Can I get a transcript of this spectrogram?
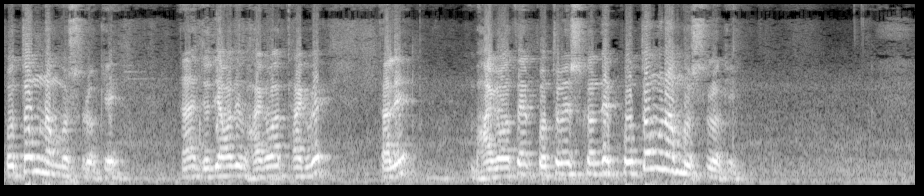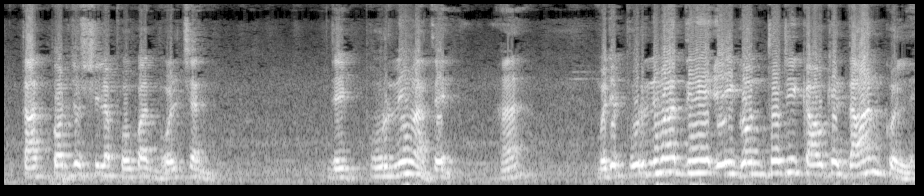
প্রথম নম্বর শ্লোকে হ্যাঁ? যদি আমাদের ভাগবত থাকবে, তাহলে ভাগবতের প্রথম স্কন্ধের প্রথম নম্বর শ্লোকে। তাৎপর্য শিলা প্রপাত বলছেন যে পূর্ণিমাতে হ্যাঁ? বলছে, পূর্ণিমার দিনে এই গ্রন্থটি কাউকে দান করলে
